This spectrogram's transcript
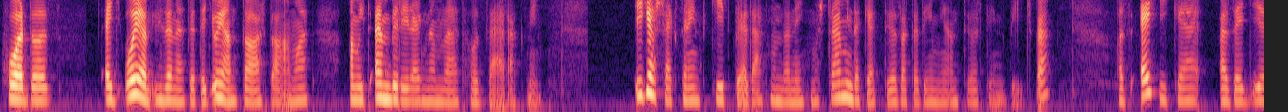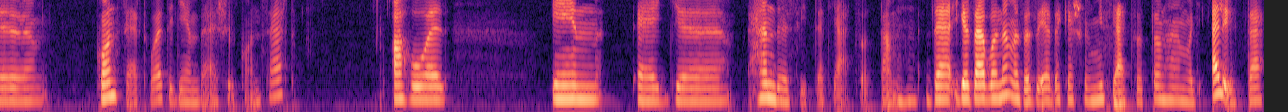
hordoz egy olyan üzenetet, egy olyan tartalmat, amit emberileg nem lehet hozzárakni. Igazság szerint két példát mondanék most rá, mind a kettő az akadémián történt Bécsbe. Az egyike, az egy ö, koncert volt, egy ilyen belső koncert, ahol én egy uh, Handel játszottam. Uh-huh. De igazából nem az az érdekes, hogy mit játszottam, hanem hogy előtte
